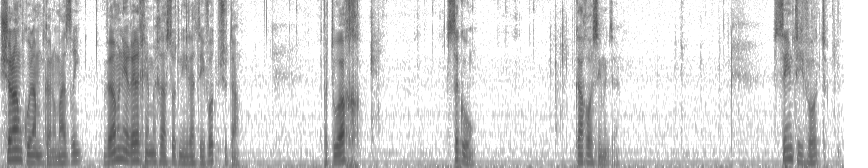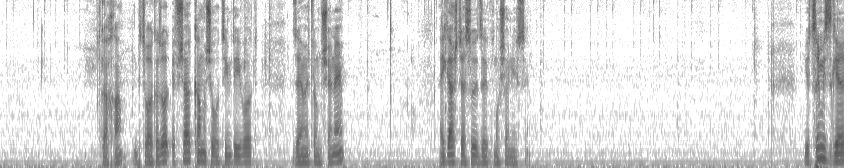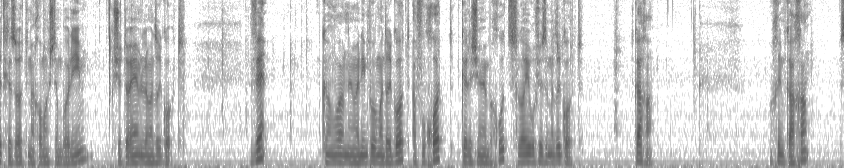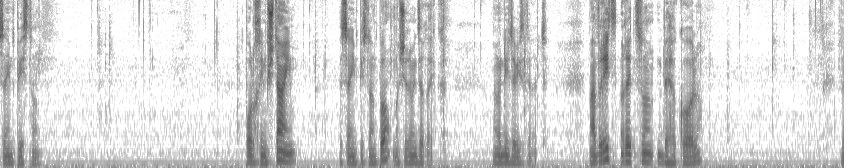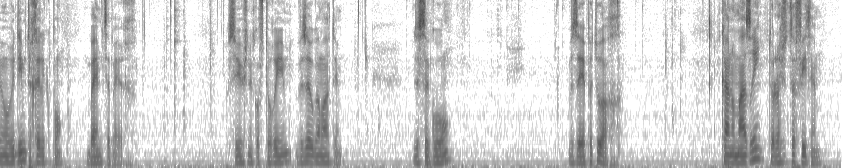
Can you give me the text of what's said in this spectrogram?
שלום כולם, כאן עומזרי, והיום אני אראה לכם איך לעשות נעילת תיבות פשוטה. פתוח, סגור. ככה עושים את זה. שים תיבות, ככה, בצורה כזאת, אפשר כמה שרוצים תיבות, זה באמת לא משנה. העיקר שתעשו את זה כמו שאני עושה. יוצרים מסגרת כזאת מהחומר שאתם בונים, שתואם למדרגות. וכמובן ממלאים פה מדרגות הפוכות, כדי שמבחוץ לא יראו שזה מדרגות. ככה. הולכים ככה, ושמים פיסטון. פה הולכים שתיים, ושמים פיסטון פה, משאירים את זה ריק. ממלאים את המסגרת. מעבירים רדסטון בהכל, ומורידים את החלק פה, באמצע בערך. עושים שני כפתורים, וזהו גמרתם. זה סגור, וזה יהיה פתוח. כאן הוא מזרי, תודה שצפיתם.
